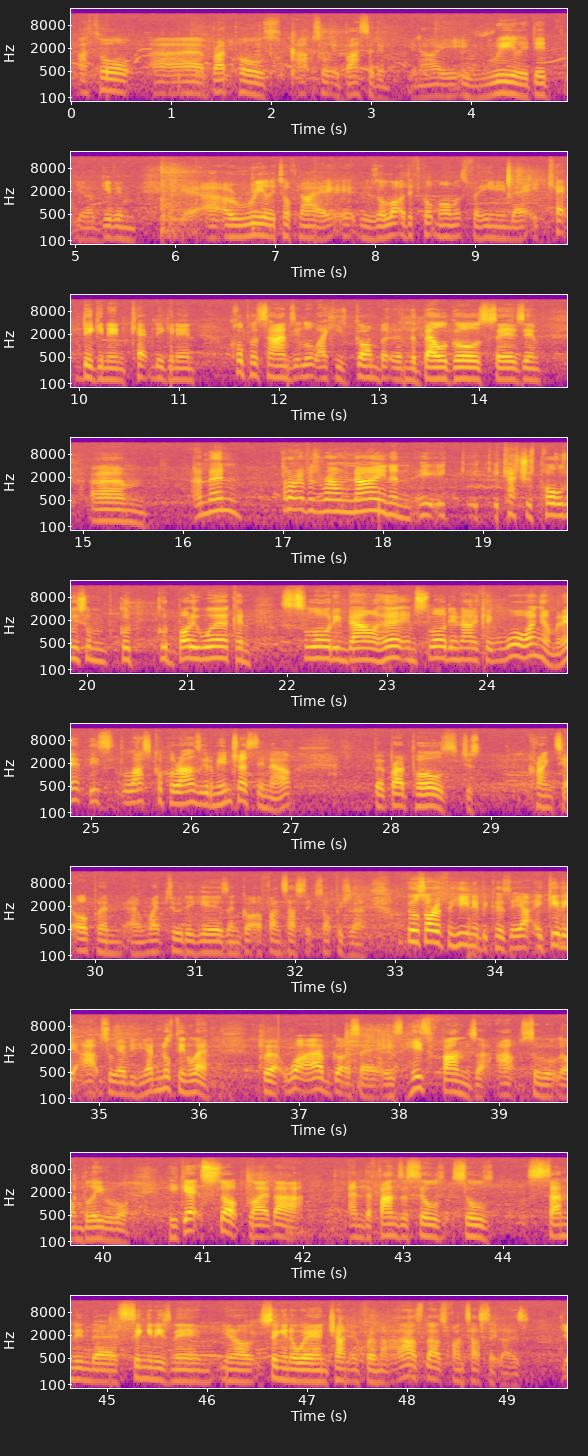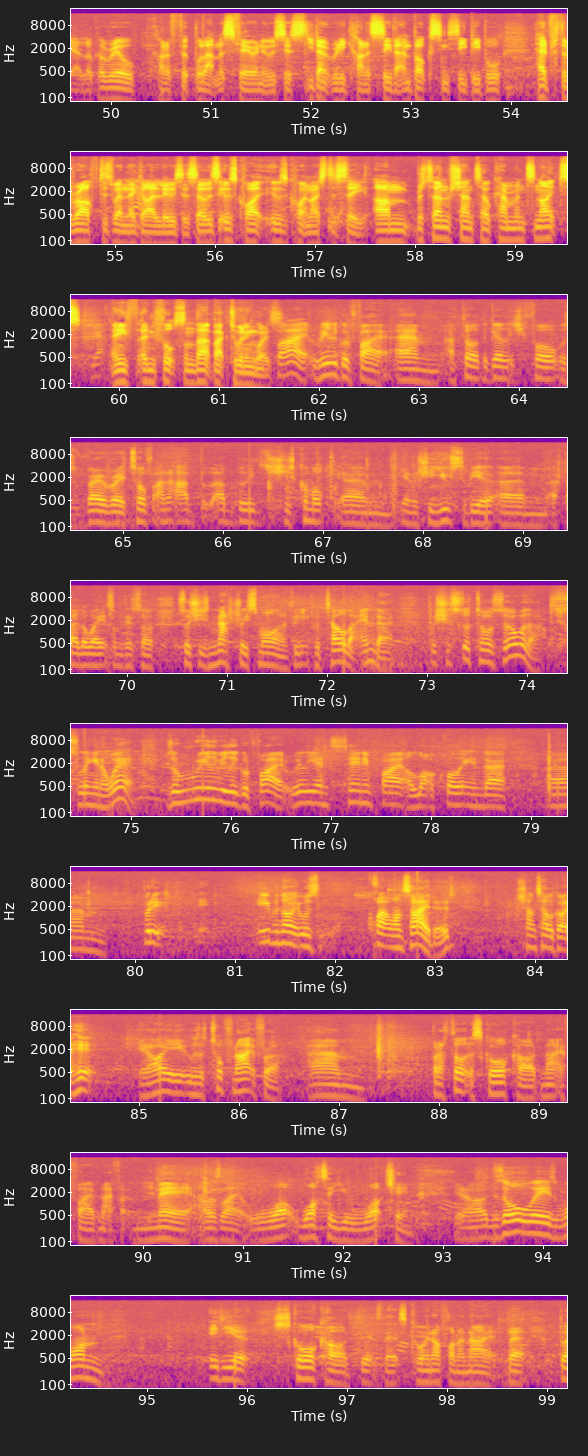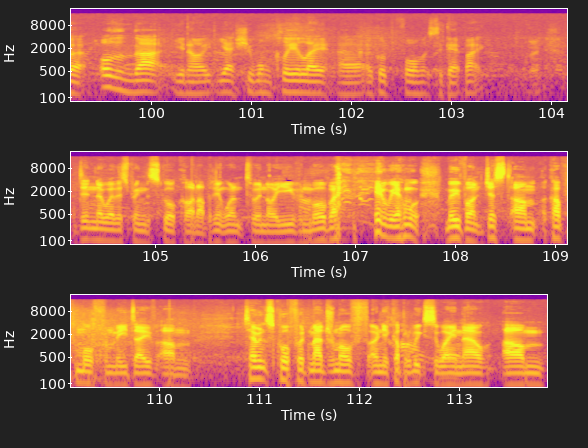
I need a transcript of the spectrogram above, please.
I thought uh, Brad Pauls absolutely blasted him. You know, he, he, really did. You know, give him a, a really tough night. It, it, there was a lot of difficult moments for Heaney there. He kept digging in, kept digging in couple of times it looked like he's gone, but then the bell goes, saves him. Um, and then, I don't know if it was round nine, and he, he, he, catches Pauls with some good good body work and slowed him down, hurt him, slowed him down. You think, whoa, hang on a minute, these last couple of rounds are going to be interesting now. But Brad Pauls just cranked it up and, and went through the gears and got a fantastic stoppage there. I feel sorry for Heaney because he, he gave it absolutely everything. He had nothing left. But what I've got to say is his fans are absolutely unbelievable. He gets stopped like that, and the fans are still still standing there singing his name, you know, singing away and chanting for him. That's that's fantastic. That is yeah, look, a real kind of football atmosphere, and it was just you don't really kind of see that in boxing. You see people head for the rafters when their guy loses, so it was, it was quite it was quite nice to see. Um, return of Chantelle Cameron tonight. Yeah. Any any thoughts on that? Back to winning good ways. Fight, really good fight. Um, I thought the girl that she fought was very very tough, and I, I believe she's come up. Um, you know, she used to be a, um, a featherweight or something, so so she's naturally small, and I think you could tell that in there. But she stood toe to toe with that, slinging away. It was a really really good fight, really entertaining fight, a lot of quality in there. Um, but it, it, even though it was quite one-sided, Chantelle got hit. You know, it was a tough night for her. Um, but I thought the scorecard, 95, 95, May, I was like, what, what are you watching? You know, there's always one idiot scorecard that's, that's going off on a night. But, but other than that, you know, yes, she won clearly, uh, a good performance to get back didn't know whether to bring the scorecard up. I didn't want to annoy you even more, but here we are. We'll move on. Just um, a couple more from me, Dave. Um, Terence Crawford, Madrimov, only a couple of weeks away now. Um,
